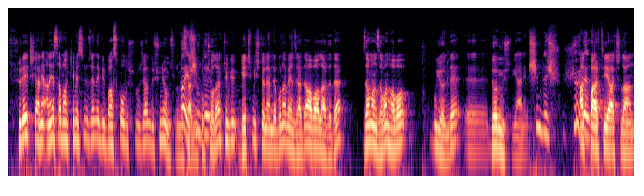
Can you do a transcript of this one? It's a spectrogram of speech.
süreç yani Anayasa Mahkemesi'nin üzerinde bir baskı oluşturacağını düşünüyor musunuz mesela Hayır, bir şimdi- hukukçu olarak? Çünkü geçmiş dönemde buna benzer davalarda da zaman zaman hava bu yönde e, dönmüştü. Yani Şimdi şöyle AK Parti'ye açılan,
